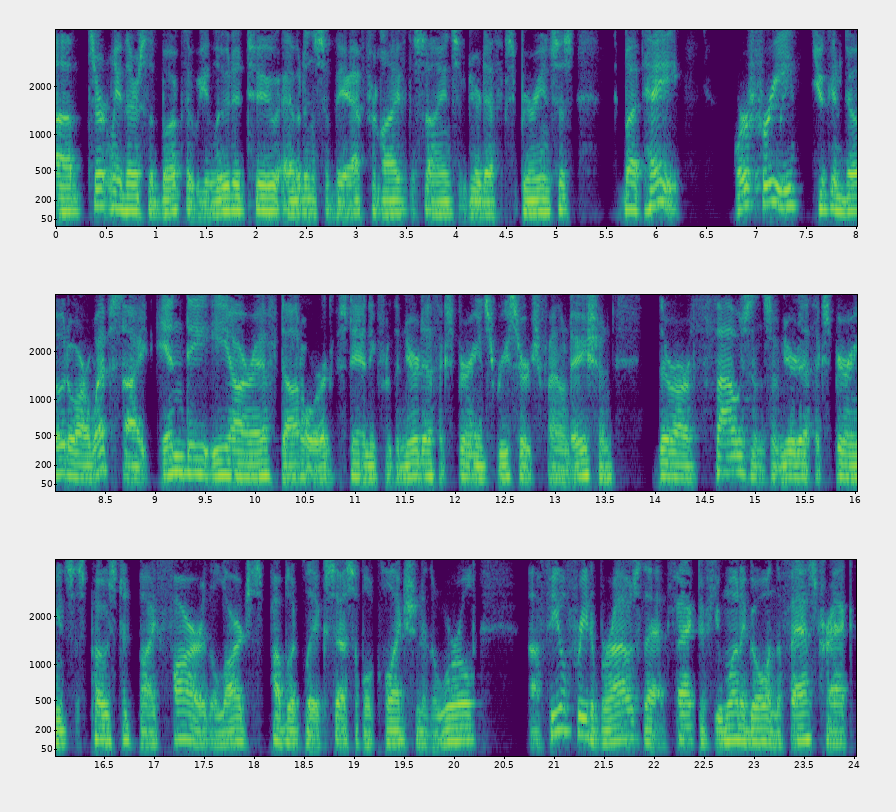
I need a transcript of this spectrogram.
Uh, certainly, there's the book that we alluded to, Evidence of the Afterlife, the Science of Near Death Experiences. But hey, we're free. You can go to our website, nderf.org, standing for the Near Death Experience Research Foundation. There are thousands of near death experiences posted, by far the largest publicly accessible collection in the world. Uh, feel free to browse that. In fact, if you want to go on the fast track,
